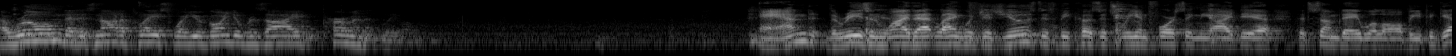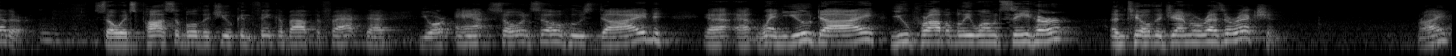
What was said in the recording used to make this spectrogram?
A room that is not a place where you're going to reside permanently. And the reason why that language is used is because it's reinforcing the idea that someday we'll all be together. So it's possible that you can think about the fact that your aunt so and so who's died, uh, uh, when you die, you probably won't see her until the general resurrection. Right?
